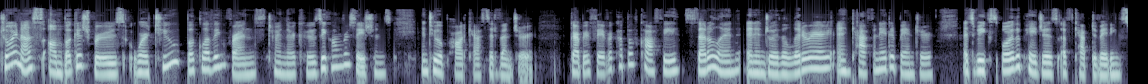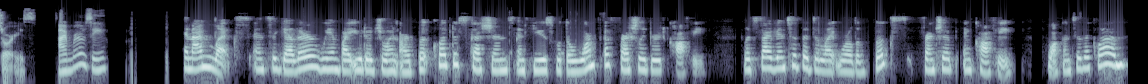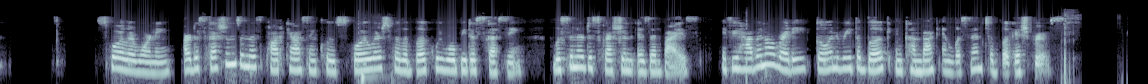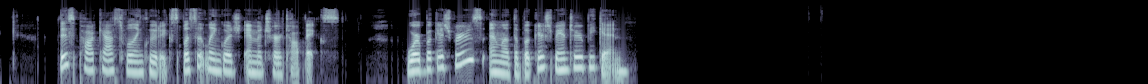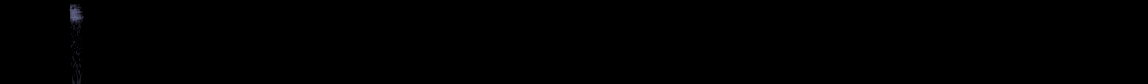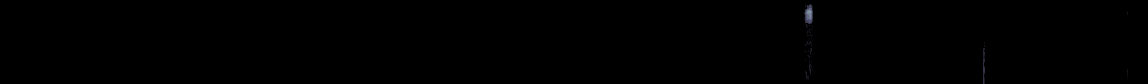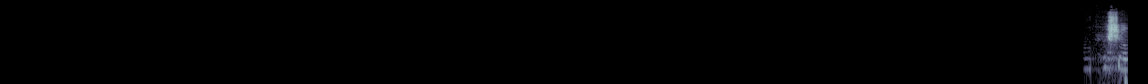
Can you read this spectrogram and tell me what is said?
Join us on Bookish Brews, where two book loving friends turn their cozy conversations into a podcast adventure. Grab your favorite cup of coffee, settle in, and enjoy the literary and caffeinated banter as we explore the pages of captivating stories. I'm Rozy. And I'm Lex, and together we invite you to join our book club discussions infused with the warmth of freshly brewed coffee. Let's dive into the delight world of books, friendship, and coffee. Welcome to the club. Spoiler warning. Our discussions in this podcast include spoilers for the book we will be discussing. Listener discretion is advised. If you haven't already, go and read the book and come back and listen to Bookish Brews. This podcast will include explicit language and mature topics. We're Bookish Brews, and let the bookish banter begin.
